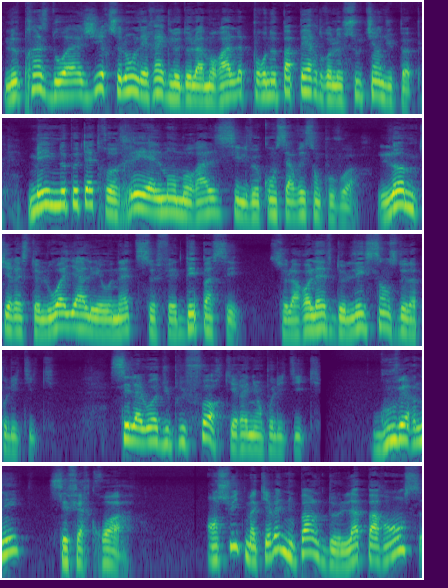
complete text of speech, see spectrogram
le prince doit agir selon les règles de la morale pour ne pas perdre le soutien du peuple. Mais il ne peut être réellement moral s'il veut conserver son pouvoir. L'homme qui reste loyal et honnête se fait dépasser. Cela relève de l'essence de la politique. C'est la loi du plus fort qui règne en politique. Gouverner, c'est faire croire. Ensuite, Machiavel nous parle de l'apparence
